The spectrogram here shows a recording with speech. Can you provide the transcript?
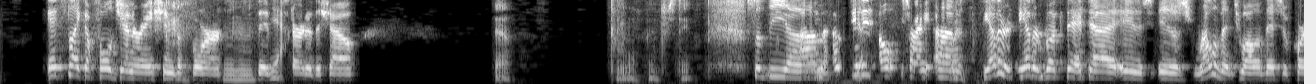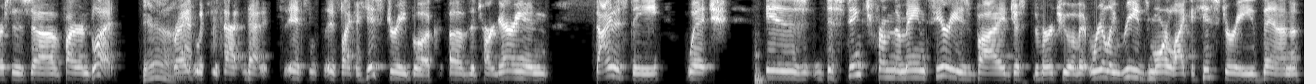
It's like a full generation before hmm the Yeah. start of the show. Yeah. Cool. Interesting. So the um, Um, oh, did yeah. it? Oh, sorry. Um, the other the other book that uh, is is relevant to all of this, of course, is uh, Fire and Blood, yeah. right? Yes. Which is that that it's, it's it's like a history book of the Targaryen dynasty, which is distinct from the main series by just the virtue of it really reads more like a history than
